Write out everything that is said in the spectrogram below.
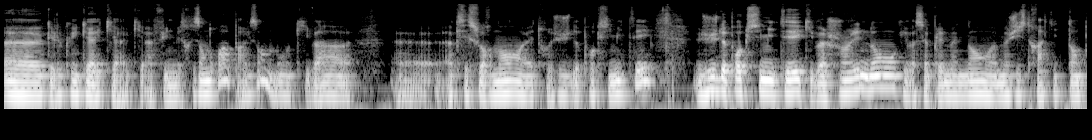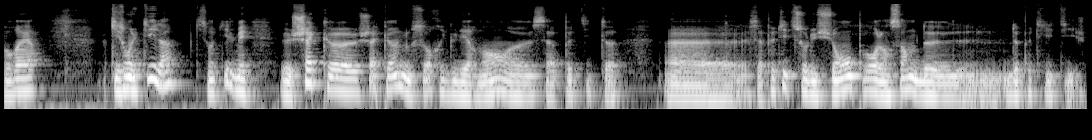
euh, quelqu'un qui a, fait une maîtrise en droit, par exemple, qui va euh, accessoirement être juge de proximité, juge de proximité qui va changer de nom, qui va s'appeler maintenant magistrat à titre temporaire, qui sont utiles, hein, qui sont utiles, mais euh, chaque, chacun nous sort régulièrement sa petite sa petite solution pour l'ensemble de, petits litiges.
